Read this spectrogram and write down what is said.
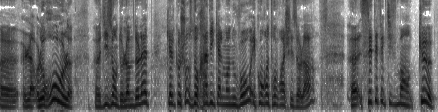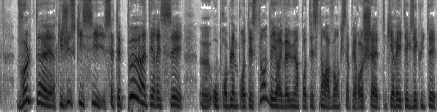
euh, la, le rôle, euh, disons, de l'homme de lettres, quelque chose de radicalement nouveau et qu'on retrouvera chez Zola. Euh, c'est effectivement que Voltaire, qui jusqu'ici s'était peu intéressé euh, aux problèmes protestants, d'ailleurs il y avait eu un protestant avant qui s'appelait Rochette, qui avait été exécuté,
